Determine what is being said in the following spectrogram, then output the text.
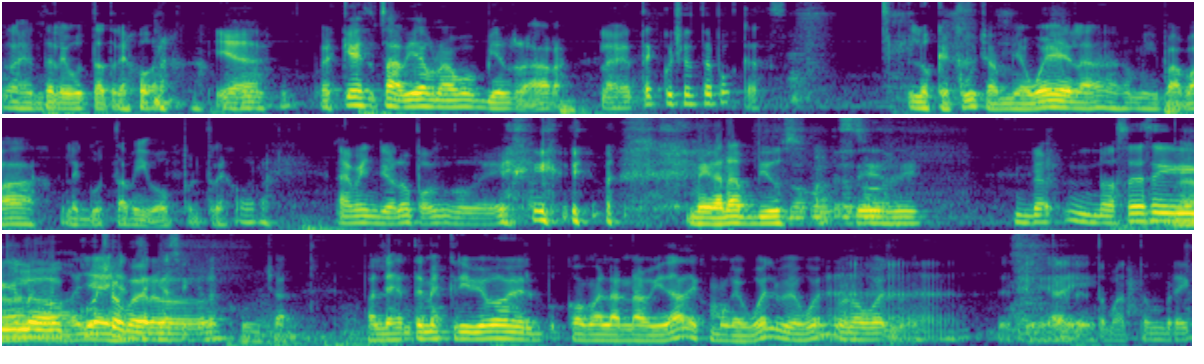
la gente le gusta tres horas. Yeah. Es que salía una voz bien rara. La gente escucha este podcast. Los que escuchan, mi abuela, mi papá, les gusta mi voz por tres horas. I mean, yo lo pongo, eh. Me ganas views. No sí, sí. No, no sé si No, lo escucho, gente pero. que sí que lo escucha. Un par de gente me escribió el, como en las navidades, como que vuelve, vuelve o no vuelve. Ah, Sí, ahí te tomaste un break,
